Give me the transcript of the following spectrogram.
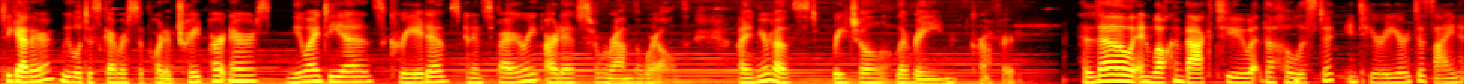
Together, we will discover supportive trade partners, new ideas, creatives, and inspiring artists from around the world. I am your host, Rachel Lorraine Crawford. Hello, and welcome back to the Holistic Interior Design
